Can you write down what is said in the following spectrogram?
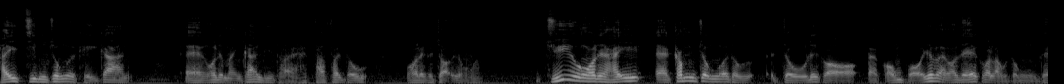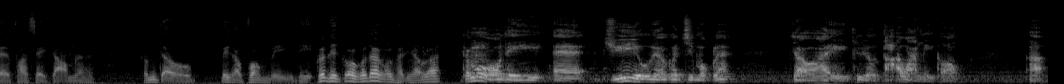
喺佔中嘅期間，誒、我哋民間電台係發揮到我哋嘅作用咯。主要我哋喺誒金鐘嗰度做呢、個誒、廣播，因為我哋一個流動嘅發射站啦，咁就比較方便啲。佢哋個個都係我朋友啦。咁我哋誒、主要有個節目呢，就係、叫做打橫嚟講，啊，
